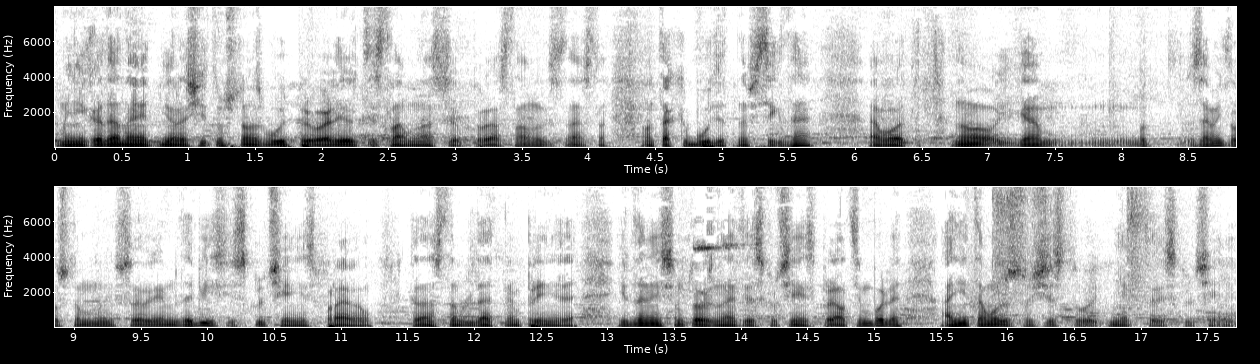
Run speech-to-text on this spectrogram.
Мы никогда на это не рассчитываем, что у нас будет превалировать ислам. У нас все православное государство, он так и будет навсегда. Вот. Но я вот заметил, что мы в свое время добились исключения из правил, когда нас наблюдателем приняли. И в дальнейшем тоже на это исключение из правил. Тем более, они там уже существуют, некоторые исключения.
